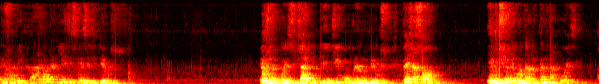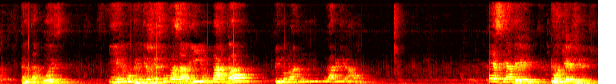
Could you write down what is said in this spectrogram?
Aí eu falei, cara, olha a minha existência de Deus. Eu já conheço, já entendi e compreendo Deus. Veja só, ele tinha levantado tanta coisa, tanta coisa, e ele compreendeu Deus com um passarinho, um pardal, pendurado num galho de alma. Essa é a dele. Por quê, gente?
